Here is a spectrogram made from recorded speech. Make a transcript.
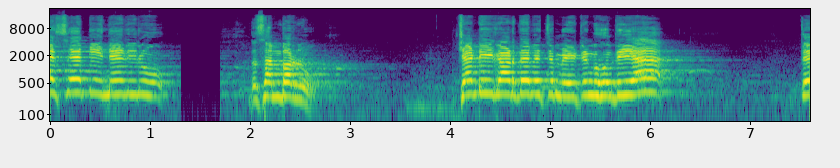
ਐਸੇ ਮਹੀਨੇ ਦੀ ਨੂੰ ਦਸੰਬਰ ਨੂੰ। ਚੰਡੀਗੜ੍ਹ ਦੇ ਵਿੱਚ ਮੀਟਿੰਗ ਹੁੰਦੀ ਹੈ ਤੇ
